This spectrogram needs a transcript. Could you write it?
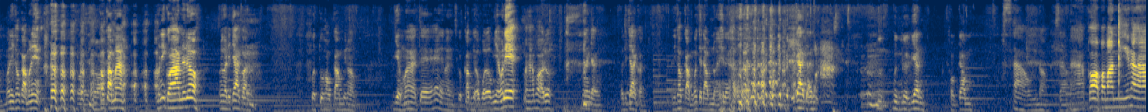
ำมานี่ข้าวกำมานี่ข้าวกำมามานี่ก่อนเร็วๆไม่ก่อนดิจ้าก่อนเปิดตัวข้าวกำพี่น้อง เยี่ยมมากแต่หน่อยข้าวกำเดี๋ยวเอาผัวเอาเมียมานี่มาหาพ่อดูนั่งกันเอาดิจ้าก่อน อันนี้ข้าวกำก็จะดำหน่อยนะครับจ้ากันบึ่งเลือกเรียนข้าวกสาวพี่น้องำสาวนะฮะก็ประมาณนี้นะคะ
